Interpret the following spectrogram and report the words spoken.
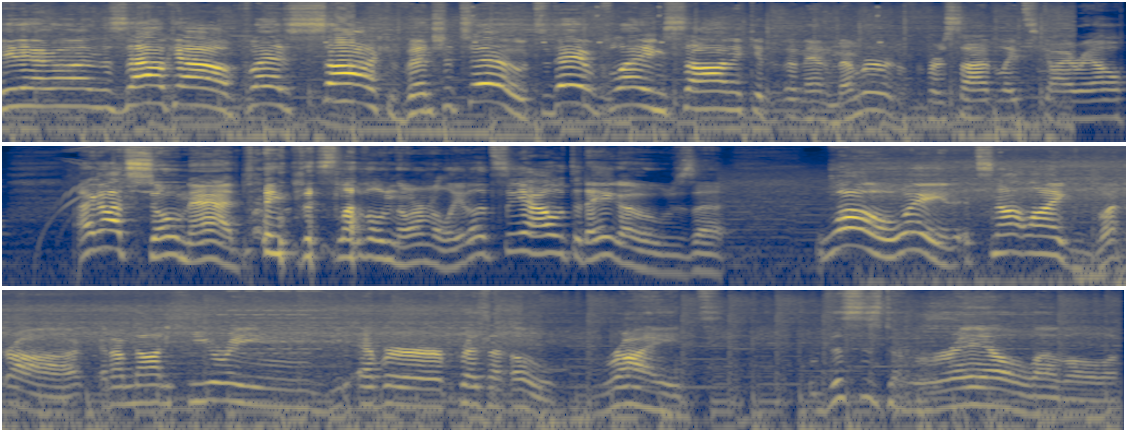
Hey there on the SoundCloud, playing Sonic Adventure 2! Today we're playing Sonic and uh, man, remember the first time I played Skyrail? I got so mad playing this level normally. Let's see how today goes. Uh, whoa, wait, it's not like Butt Rock, and I'm not hearing the ever-present... Oh, right. This is the rail level.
